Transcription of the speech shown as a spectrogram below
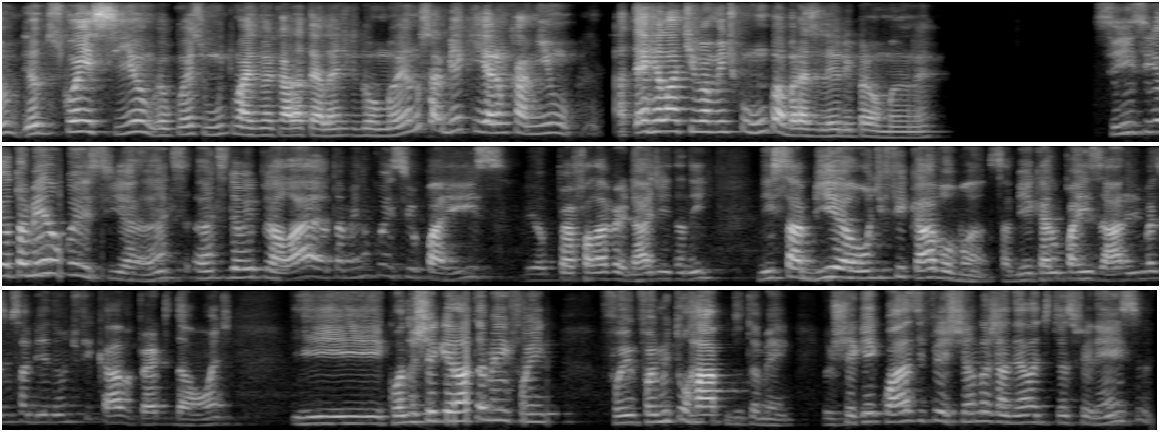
eu, eu desconhecia, eu conheço muito mais o mercado atlântico do Oman, eu não sabia que era um caminho até relativamente comum para brasileiro ir para Oman, né? Sim, sim, eu também não conhecia. Antes, antes de eu ir para lá, eu também não conhecia o país. Eu, para falar a verdade, ainda nem, nem sabia onde ficava o Oman. Sabia que era um país árabe, mas não sabia nem onde ficava, perto da onde. E quando eu cheguei lá também foi, foi, foi muito rápido também. Eu cheguei quase fechando a janela de transferência.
